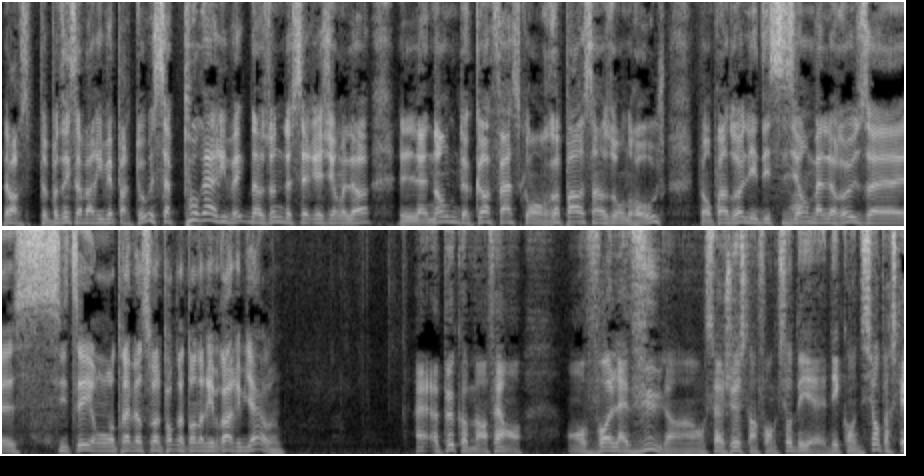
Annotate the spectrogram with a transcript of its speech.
d'abord, je peux pas dire que ça va arriver partout, mais ça pourrait arriver que dans une de ces régions-là, le nombre de cas fasse qu'on repasse en zone rouge, puis on prendra les décisions malheureuses euh, si, tu sais, on traversera le pont quand on arrivera à Rivière. Là un, peu comme, enfin, on, on va la vue, là, on s'ajuste en fonction des, des, conditions. Parce que,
